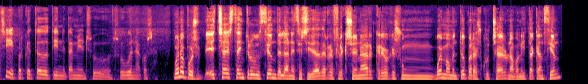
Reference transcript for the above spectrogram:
Sí, porque todo tiene también su, su buena cosa. Bueno, pues hecha esta introducción de la necesidad de reflexionar, creo que es un buen momento para escuchar una bonita canción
